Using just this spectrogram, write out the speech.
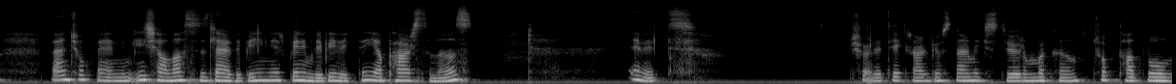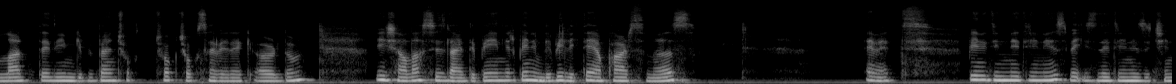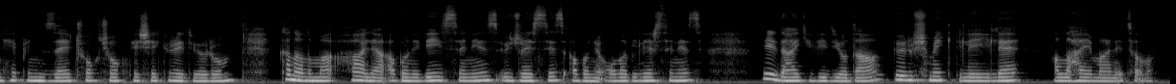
Ben çok beğendim. İnşallah sizler de beğenir. Benimle birlikte yaparsınız. Evet. Şöyle tekrar göstermek istiyorum. Bakın çok tatlı oldular. Dediğim gibi ben çok çok çok severek ördüm. İnşallah sizler de beğenir. Benimle birlikte yaparsınız. Evet. Beni dinlediğiniz ve izlediğiniz için hepinize çok çok teşekkür ediyorum. Kanalıma hala abone değilseniz ücretsiz abone olabilirsiniz. Bir dahaki videoda görüşmek dileğiyle Allah'a emanet olun.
